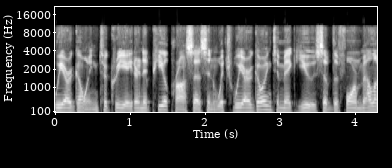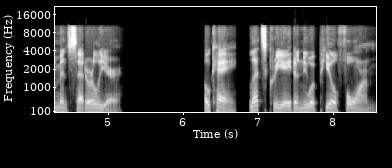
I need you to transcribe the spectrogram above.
We are going to create an appeal process in which we are going to make use of the form elements set earlier. Okay, let's create a new appeal form.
